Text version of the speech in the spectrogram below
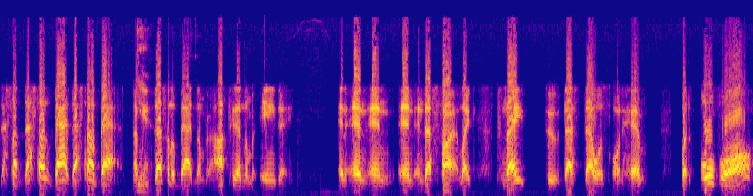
That's not that's not bad. That's not bad. I mean, Yeah. that's not a bad number. I'll take that number any day and and and and and that's fine. Like tonight, dude, that's that was on him. But overall,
